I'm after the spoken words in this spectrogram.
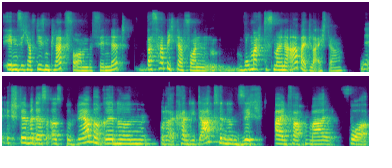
eben sich auf diesen Plattformen befindet? Was habe ich davon? Wo macht es meine Arbeit leichter? Ich stelle mir das aus Bewerberinnen oder Kandidatinnen Sicht einfach mal vor.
